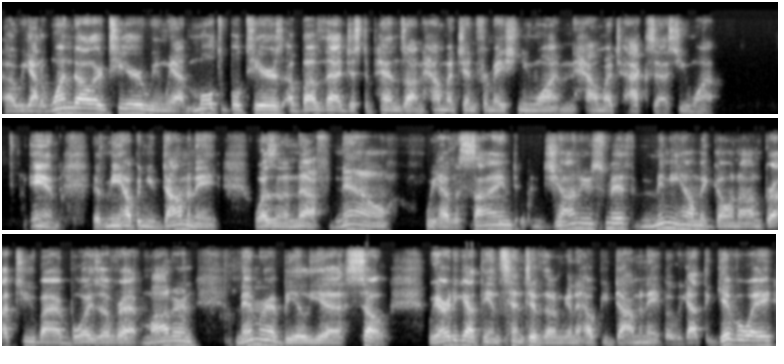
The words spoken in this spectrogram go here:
Uh, we got a $1 tier. We, we have multiple tiers. Above that just depends on how much information you want and how much access you want. And if me helping you dominate wasn't enough, now we have a signed Jonnu Smith mini helmet going on, brought to you by our boys over at Modern Memorabilia. So we already got the incentive that I'm going to help you dominate, but we got the giveaway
